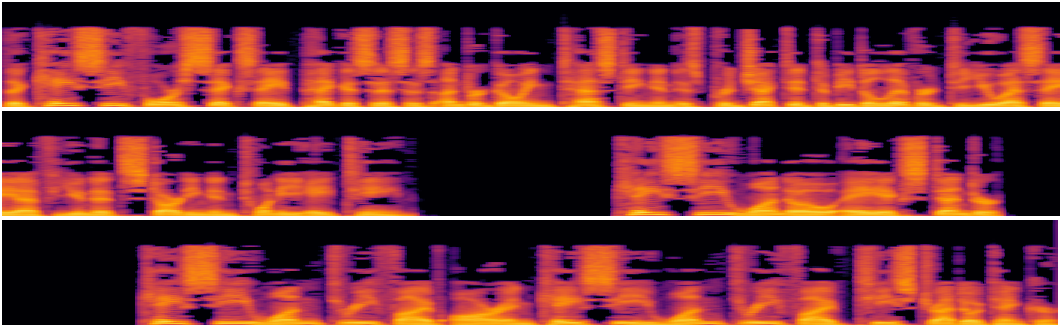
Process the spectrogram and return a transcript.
The KC-46A Pegasus is undergoing testing and is projected to be delivered to USAF units starting in 2018. KC-10A Extender KC-135R and KC-135T Stratotanker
